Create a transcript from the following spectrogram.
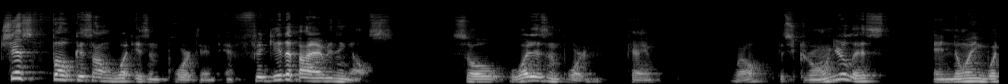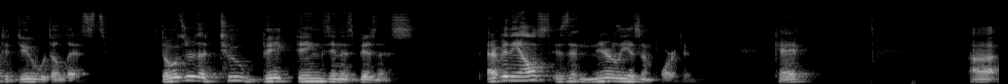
Just focus on what is important and forget about everything else. So what is important? Okay. Well, it's growing your list and knowing what to do with a list. Those are the two big things in his business. Everything else isn't nearly as important. Okay? Uh,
